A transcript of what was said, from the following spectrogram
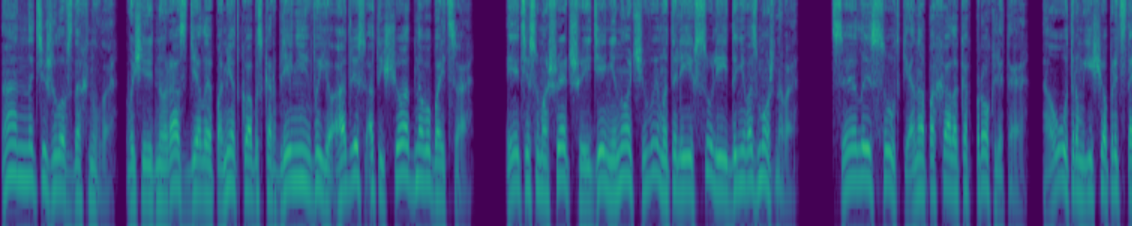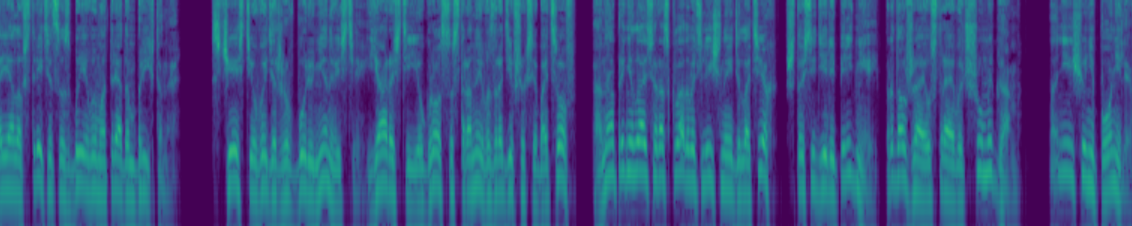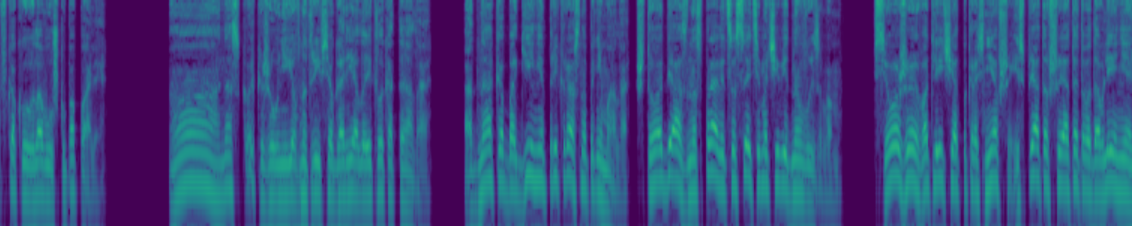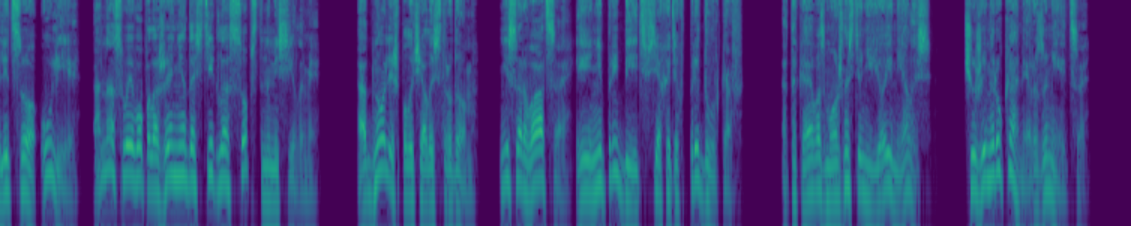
Анна тяжело вздохнула, в очередной раз делая пометку об оскорблении в ее адрес от еще одного бойца. Эти сумасшедшие день и ночь вымотали их с улей до невозможного. Целые сутки она пахала как проклятая, а утром еще предстояло встретиться с боевым отрядом Брихтона. С честью выдержав бурю ненависти, ярости и угроз со стороны возродившихся бойцов, она принялась раскладывать личные дела тех, что сидели перед ней, продолжая устраивать шум и гам. Они еще не поняли, в какую ловушку попали. О, насколько же у нее внутри все горело и клокотало. Однако богиня прекрасно понимала, что обязана справиться с этим очевидным вызовом. Все же, в отличие от покрасневшей и спрятавшей от этого давления лицо Ульи, она своего положения достигла собственными силами. Одно лишь получалось с трудом — не сорваться и не прибить всех этих придурков. А такая возможность у нее имелась. Чужими руками, разумеется.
